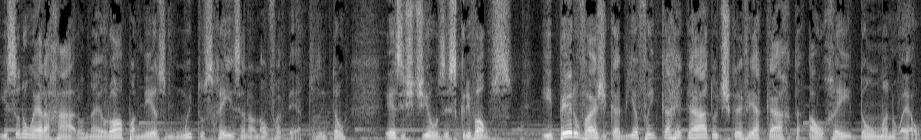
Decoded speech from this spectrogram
Isso não era raro. Na Europa mesmo, muitos reis eram analfabetos. Então, existiam os escrivãos. E Pero Vaz de Cabia foi encarregado de escrever a carta ao rei Dom Manuel.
